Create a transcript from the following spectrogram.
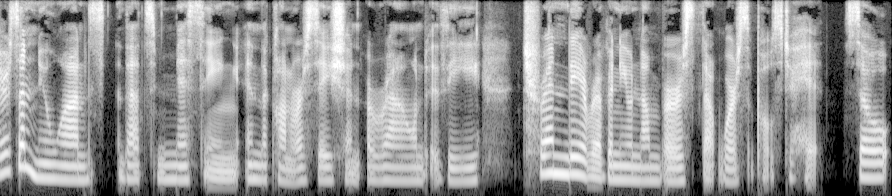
there's a nuance that's missing in the conversation around the trendy revenue numbers that we're supposed to hit. So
